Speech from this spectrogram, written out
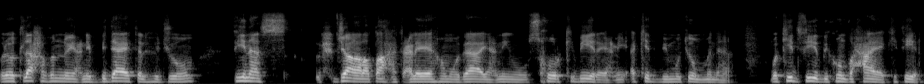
ولو تلاحظ إنه يعني بداية الهجوم في ناس الحجارة طاحت عليهم وذا يعني وصخور كبيرة يعني أكيد بيموتون منها. وأكيد في بيكون ضحايا كثير.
